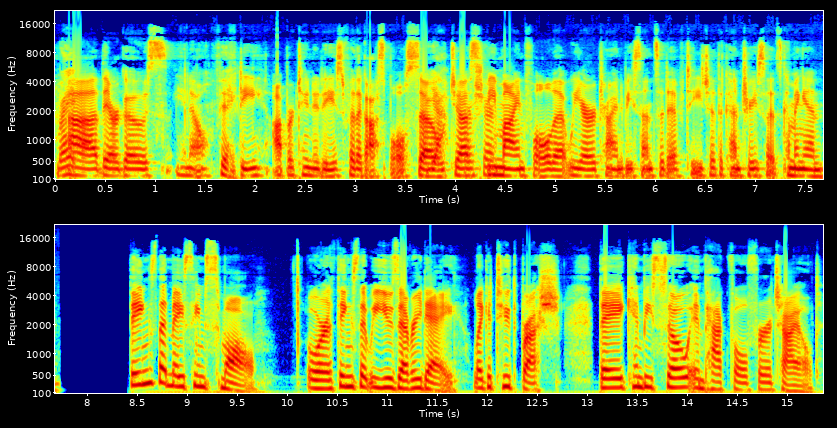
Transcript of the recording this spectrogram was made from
right. uh, there goes, you know, 50 opportunities for the gospel. So yeah, just sure. be mindful that we are trying to be sensitive to each of the countries that's coming in. Things that may seem small or things that we use every day, like a toothbrush, they can be so impactful for a child.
